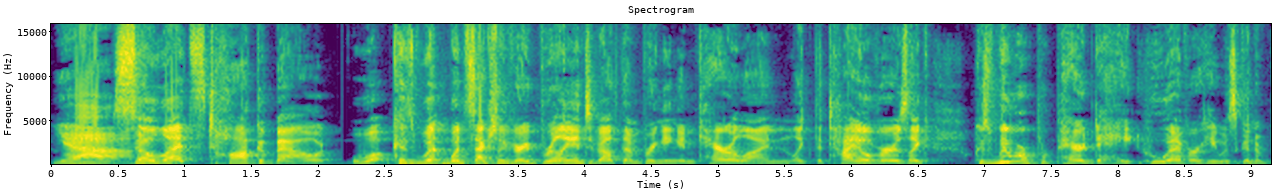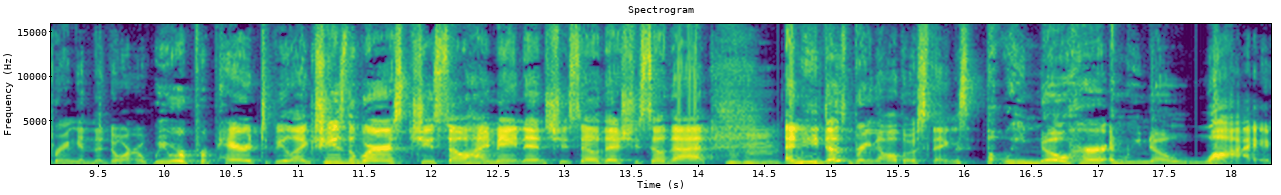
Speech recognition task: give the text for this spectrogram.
Yeah. So let's talk about what, because what, what's actually very brilliant about them bringing in Caroline, like the tie over, is like, because we were prepared to hate whoever he was going to bring in the door. We were prepared to be like, she's the worst, she's so high maintenance, she's so this, she's so that. And he does bring all those things, but we know her and we know why.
